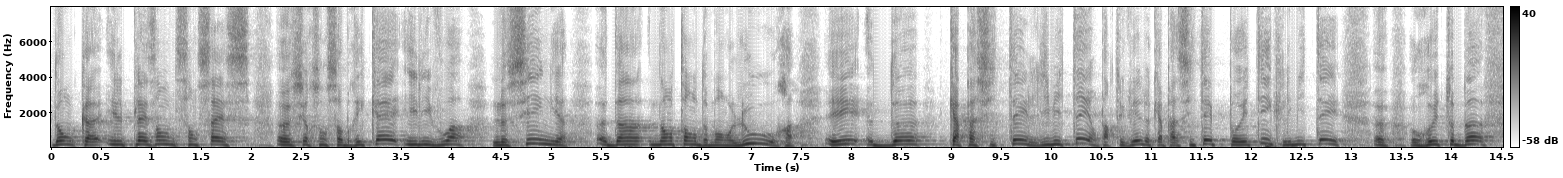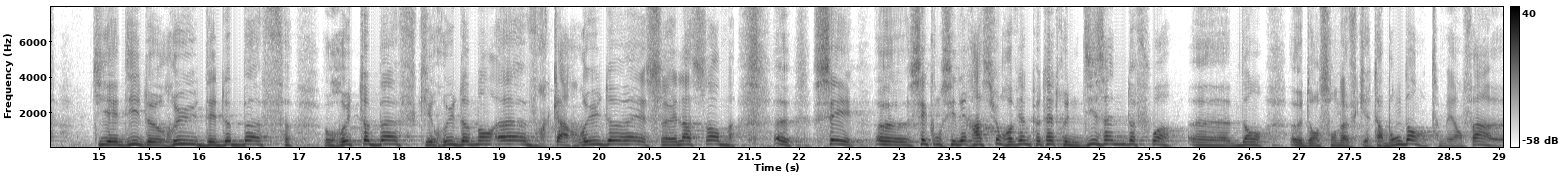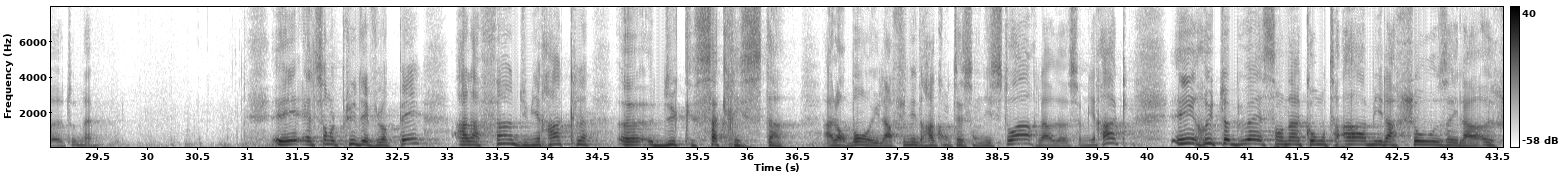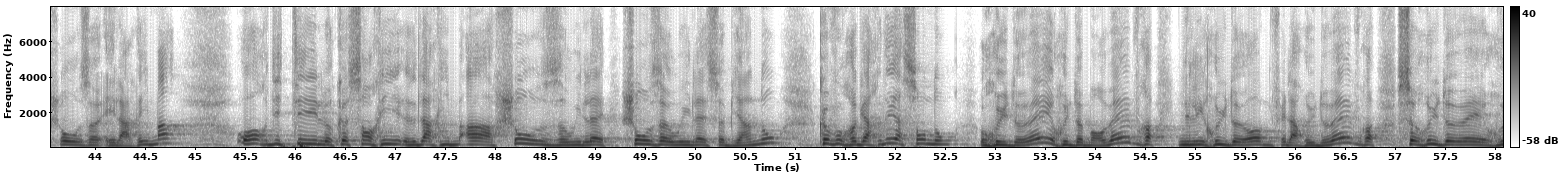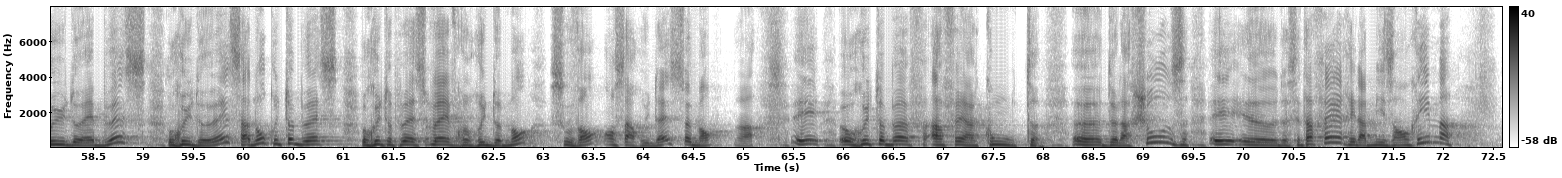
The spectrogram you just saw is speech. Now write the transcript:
Donc euh, il plaisante sans cesse euh, sur son sobriquet, il y voit le signe d'un entendement lourd et de capacités limitées, en particulier de capacités poétiques limitées. Rutebeuf qui est dit de rude et de bœuf, Rutebeuf qui rudement œuvre, car rude est la somme. Euh, euh, ces, considérations reviennent peut-être une dizaine de fois euh, dans, dans son œuvre, qui est abondante, mais enfin, tout de même. Et elles sont le plus développées à la fin du miracle du sacristain. Alors bon, il a fini de raconter son histoire, là, ce miracle, et Rutebuès en un conte a mis la chose et la chose et la rima. Or, dit-il, que sans la rime A, chose où il est, chose où il est ce bien nom, que vous regardez à son nom rue de Haye, rue de les rue de Homme fait la rue de Hèvre, ce rue de Haye, rue de Hébuès, rue de Haye, ça non, rue de Buès, rue de Buès, Hèvre, rue de souvent en sa rudesse. Et Rutebeuf a fait un compte euh, de la chose et euh, de cette affaire et l'a mise en rime.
